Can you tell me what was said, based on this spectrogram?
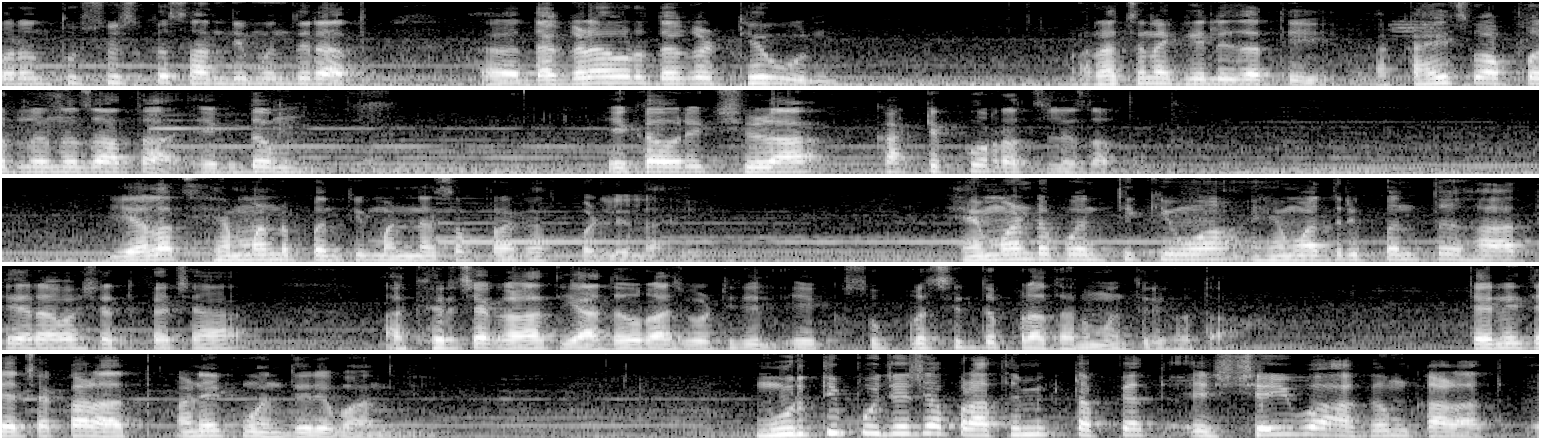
परंतु शुष्क सांदी मंदिरात दगडावर दगड ठेवून रचना केली जाते. काहीच वापरलं न जाता एकदम एकावर एक शिळा काटेकोर रचल्या जातात. यालाच हेमांडपंथी म्हणण्याचा प्रघात पडलेला आहे. हेमांडपंथी किंवा हेमाद्रीपंत हा तेराव्या शतकाच्या अखेरच्या काळात यादव राजवटीतील एक सुप्रसिद्ध प्रधानमंत्री होता. त्याने त्याच्या काळात अनेक मंदिरे बांधली. मूर्तीपूजेच्या प्राथमिक टप्प्यात शैव आगम काळात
